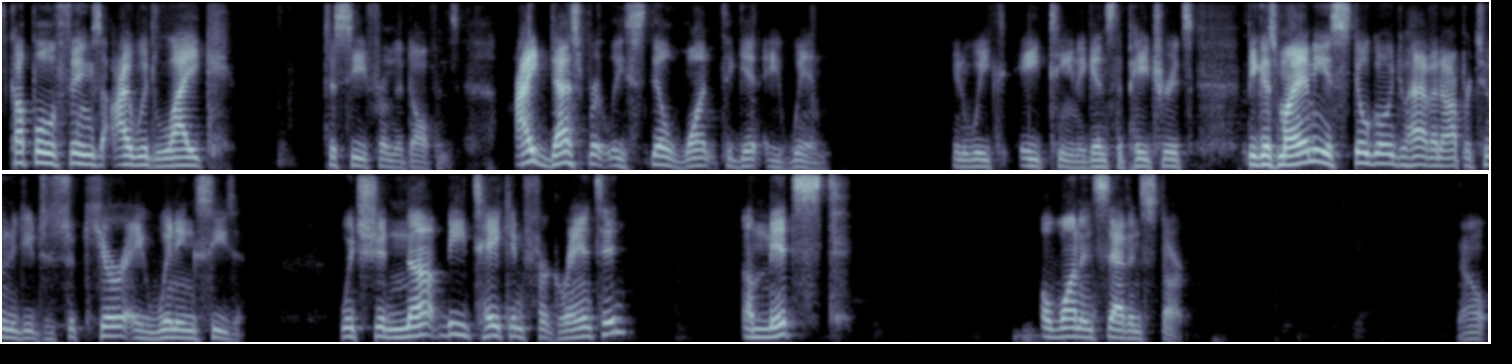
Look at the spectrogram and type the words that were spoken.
a couple of things I would like to see from the Dolphins. I desperately still want to get a win in week 18 against the Patriots because Miami is still going to have an opportunity to secure a winning season, which should not be taken for granted amidst a one and seven start. No,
